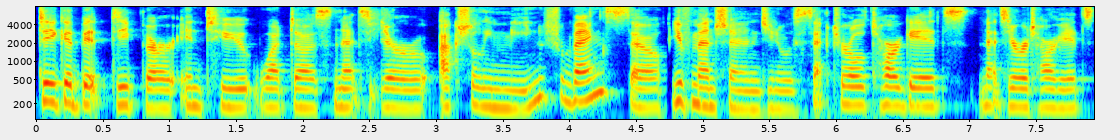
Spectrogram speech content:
dig a bit deeper into what does net zero actually mean for banks. So you've mentioned, you know, sectoral targets, net zero targets.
